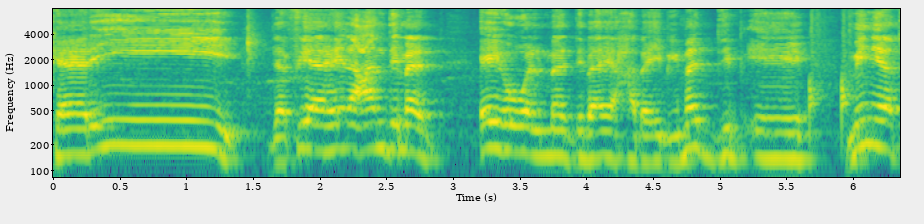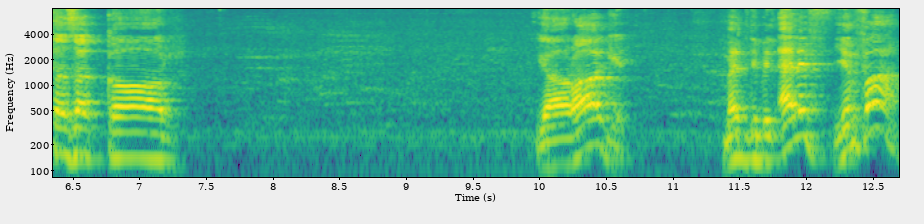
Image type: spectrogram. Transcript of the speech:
كري ده فيها هنا عندي مد. إيه هو المد بقى يا حبايبي؟ مد بإيه؟ مين يتذكر؟ يا راجل. مد بالألف؟ ينفع؟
